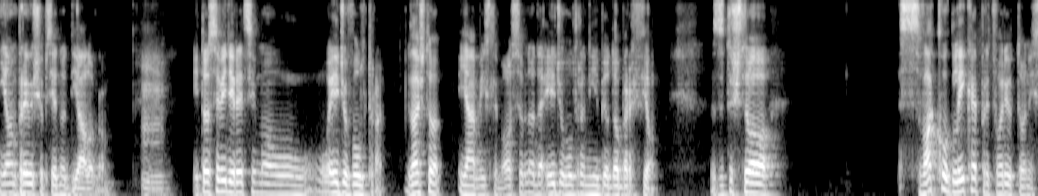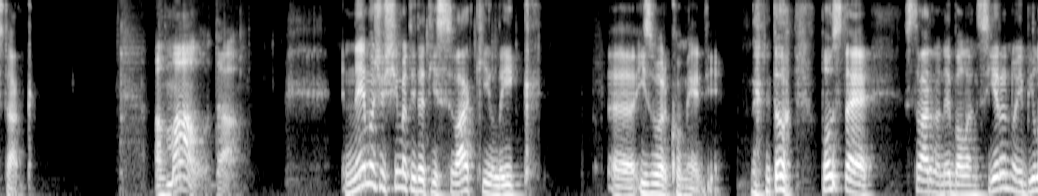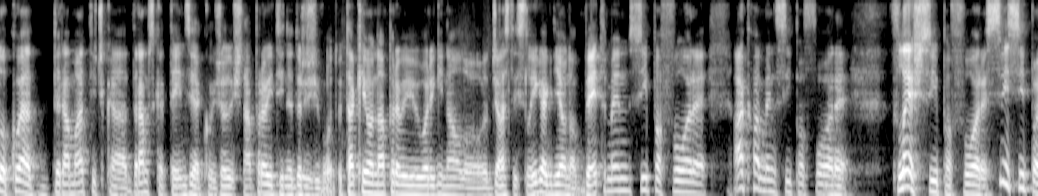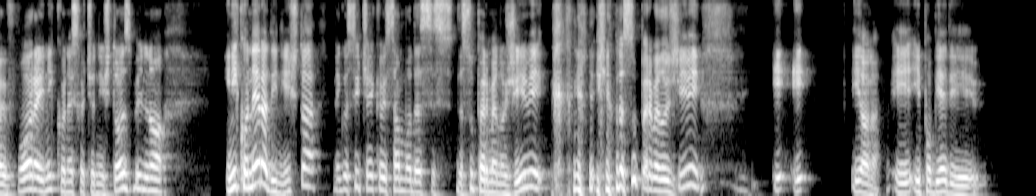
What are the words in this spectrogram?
je on previše opsjednut dijalogom. Mhm. I to se vidi recimo u, u Age of Ultron. Zašto ja mislim osobno da Age of Ultron nije bio dobar film? Zato što svakog lika je pretvorio Tony Stark. A malo, da. Ne možeš imati da ti je svaki lik e, izvor komedije. to postaje stvarno nebalansirano i bilo koja dramatička, dramska tenzija koju želiš napraviti ne drži vodu. Tako je on napravio u originalu Justice League gdje ono Batman sipa fore, Aquaman sipa fore, Flash sipa fore, svi sipaju fore i niko ne shvaća ništa ozbiljno i niko ne radi ništa, nego svi čekaju samo da, se, da Superman oživi i onda Superman oživi i, i, i ono, i, i pobjedi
